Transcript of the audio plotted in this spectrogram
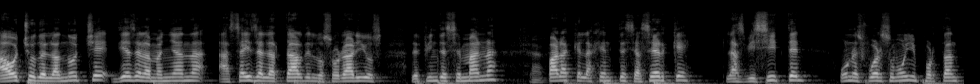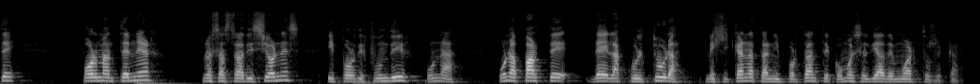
a 8 de la noche, 10 de la mañana a 6 de la tarde en los horarios de fin de semana, para que la gente se acerque, las visiten. Un esfuerzo muy importante por mantener nuestras tradiciones y por difundir una, una parte de la cultura mexicana tan importante como es el Día de Muertos, Ricardo.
